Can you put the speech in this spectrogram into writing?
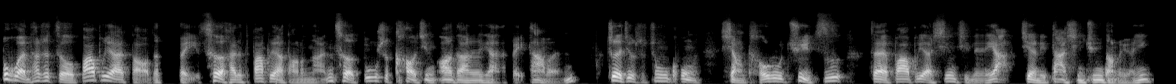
不管它是走巴布亚岛的北侧，还是巴布亚岛的南侧，都是靠近澳大利亚的北大门。这就是中共想投入巨资在巴布亚新几内亚建立大型军港的原因。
